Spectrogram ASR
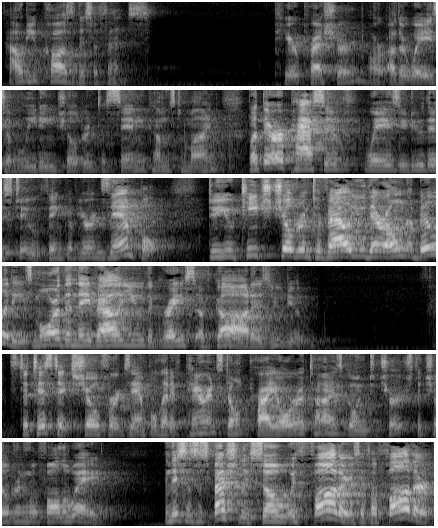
How do you cause this offense? Peer pressure or other ways of leading children to sin comes to mind. But there are passive ways you do this too. Think of your example. Do you teach children to value their own abilities more than they value the grace of God as you do? Statistics show, for example, that if parents don't prioritize going to church, the children will fall away. And this is especially so with fathers. If a father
